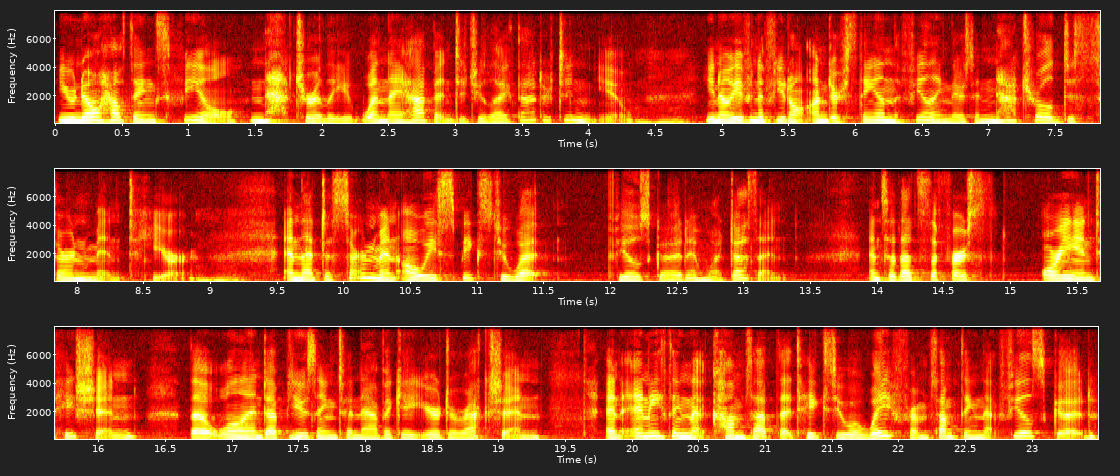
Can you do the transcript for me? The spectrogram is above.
You know how things feel naturally when they happen. Did you like that or didn't you? Mm-hmm. You know, even if you don't understand the feeling, there's a natural discernment here. Mm-hmm. And that discernment always speaks to what feels good and what doesn't. And so that's the first orientation that we'll end up using to navigate your direction. And anything that comes up that takes you away from something that feels good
